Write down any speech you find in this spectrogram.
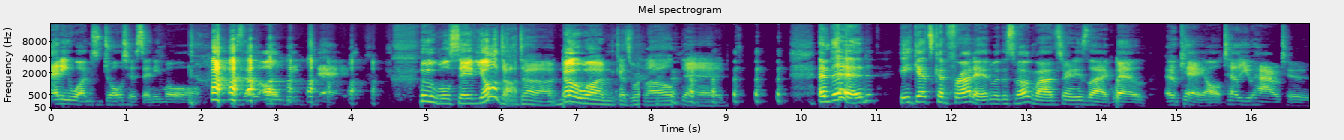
anyone's daughters anymore. they'll all be dead. Who will save your daughter? No one, because we're all dead. And then he gets confronted with a smoke monster and he's like, Well, okay, I'll tell you how to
